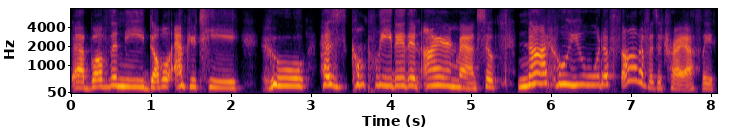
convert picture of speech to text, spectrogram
above the knee, double amputee, who has completed an Ironman. So, not who you would have thought of as a triathlete.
